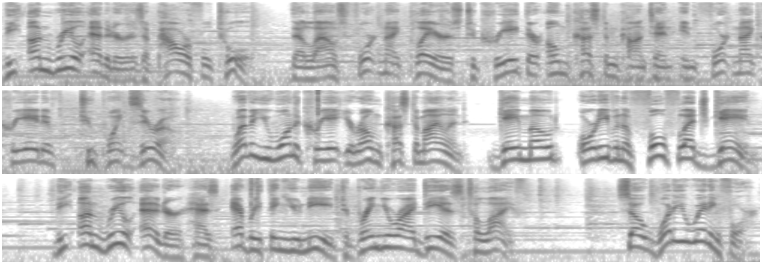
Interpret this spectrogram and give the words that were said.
The Unreal Editor is a powerful tool that allows Fortnite players to create their own custom content in Fortnite Creative 2.0. Whether you want to create your own custom island, game mode, or even a full-fledged game, the Unreal Editor has everything you need to bring your ideas to life. So what are you waiting for?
